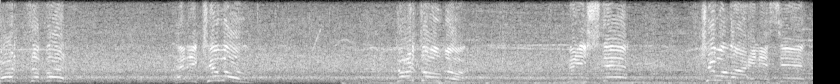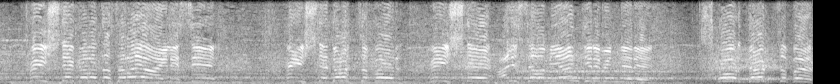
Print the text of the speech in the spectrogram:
4-0. Harry Kewell. 4 oldu. Ve işte Kewell ailesi ve işte Galatasaray ailesi ve işte 4-0 ve işte Ali Samiyen tribünleri. Skor 4-0.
